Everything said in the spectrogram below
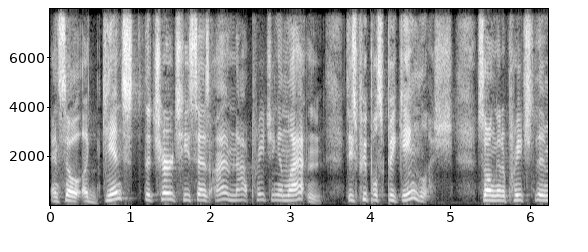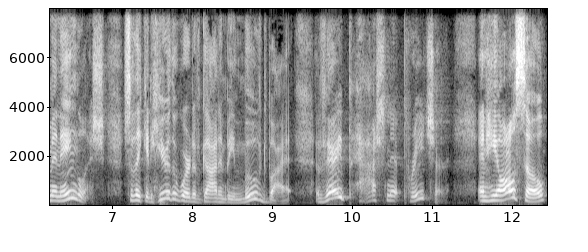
And so, against the church, he says, I am not preaching in Latin. These people speak English. So, I'm going to preach to them in English so they could hear the Word of God and be moved by it. A very passionate preacher. And he also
